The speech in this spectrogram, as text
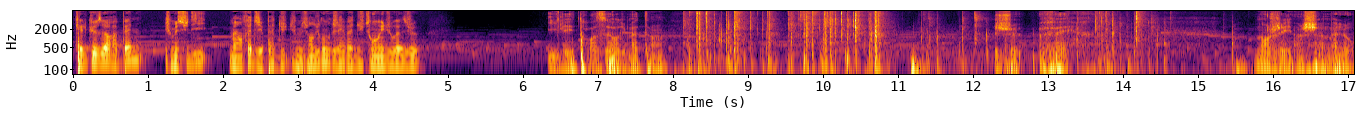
quelques heures à peine je me suis dit mais en fait j'ai pas du je me suis rendu compte que j'avais pas du tout envie de jouer à ce jeu il est 3 heures du matin. Je vais manger un chamallow.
